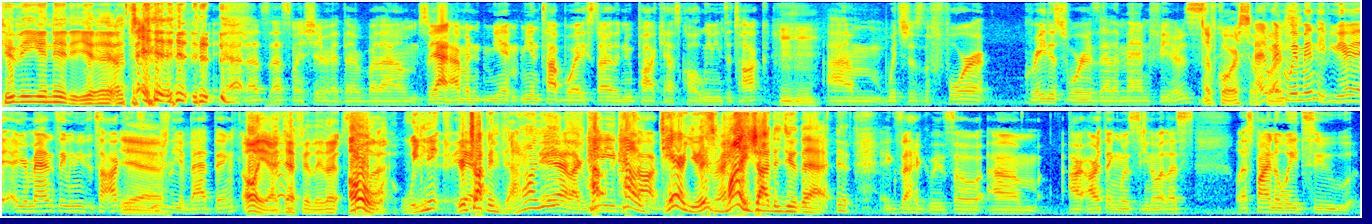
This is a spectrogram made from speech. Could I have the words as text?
to be an idiot. yeah, that's that's my shit right there. But um, so yeah, I'm in, me, and- me and Top Boy started a new podcast called We Need to Talk, Mm-hmm. um, which is the four greatest words that a man fears. Of course, of and, course. and women, if you hear your man say we need to talk, Yeah. it's usually a bad thing. Oh yeah, definitely. Like, oh, uh, we need, you're yeah. dropping that on me? Yeah, like, we how, need to how talk, dare you? It's right? my job to do that. exactly. So um, our our thing was, you know what? Let's let's find a way to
